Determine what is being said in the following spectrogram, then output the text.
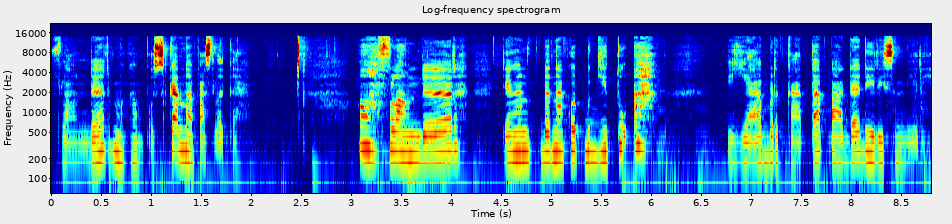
Flounder menghempuskan napas lega. Oh, Flounder, jangan benakut begitu ah. Ia berkata pada diri sendiri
